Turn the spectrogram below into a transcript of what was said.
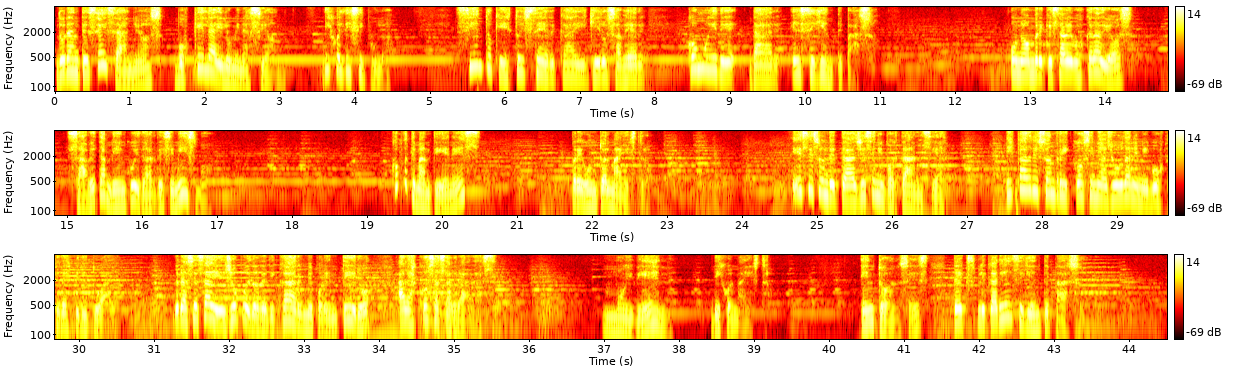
Durante seis años busqué la iluminación, dijo el discípulo. Siento que estoy cerca y quiero saber cómo he de dar el siguiente paso. Un hombre que sabe buscar a Dios sabe también cuidar de sí mismo. ¿Cómo te mantienes? preguntó el maestro. Ese es un detalle sin importancia. Mis padres son ricos y me ayudan en mi búsqueda espiritual. Gracias a ello puedo dedicarme por entero a las cosas sagradas. Muy bien, dijo el maestro. Entonces te explicaré el siguiente paso.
